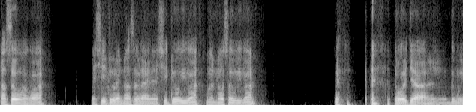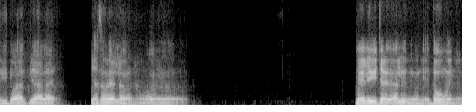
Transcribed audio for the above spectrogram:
နောက်ဆုံးမယ်ကွာရှစ်တိုးလိုက်နောက်ဆုံးလိုက်နဲ့ရှစ်တိုးပြီကွာနောက်ဆုံးပြီကွာတော့ကြာသူ့မကြီးသွားပြလိုက်ပြန်ဆုပ်လိုက်လို့နော် လဲလေးကြိုက်တယ်အဲ့လိုမျိုးလေအသုံးဝင်တယ်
